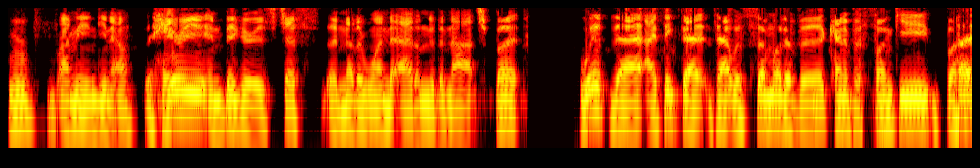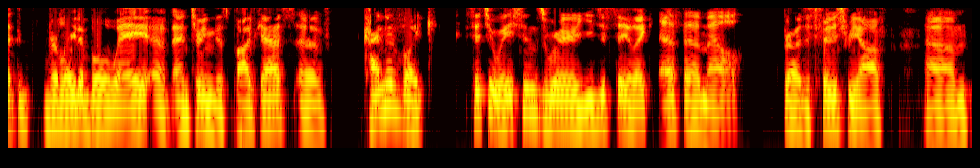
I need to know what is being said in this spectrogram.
we're. I mean, you know, the hairy and bigger is just another one to add under the notch. But with that, I think that that was somewhat of a kind of a funky but relatable way of entering this podcast of kind of like situations where you just say like FML, bro, just finish me off. Um,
